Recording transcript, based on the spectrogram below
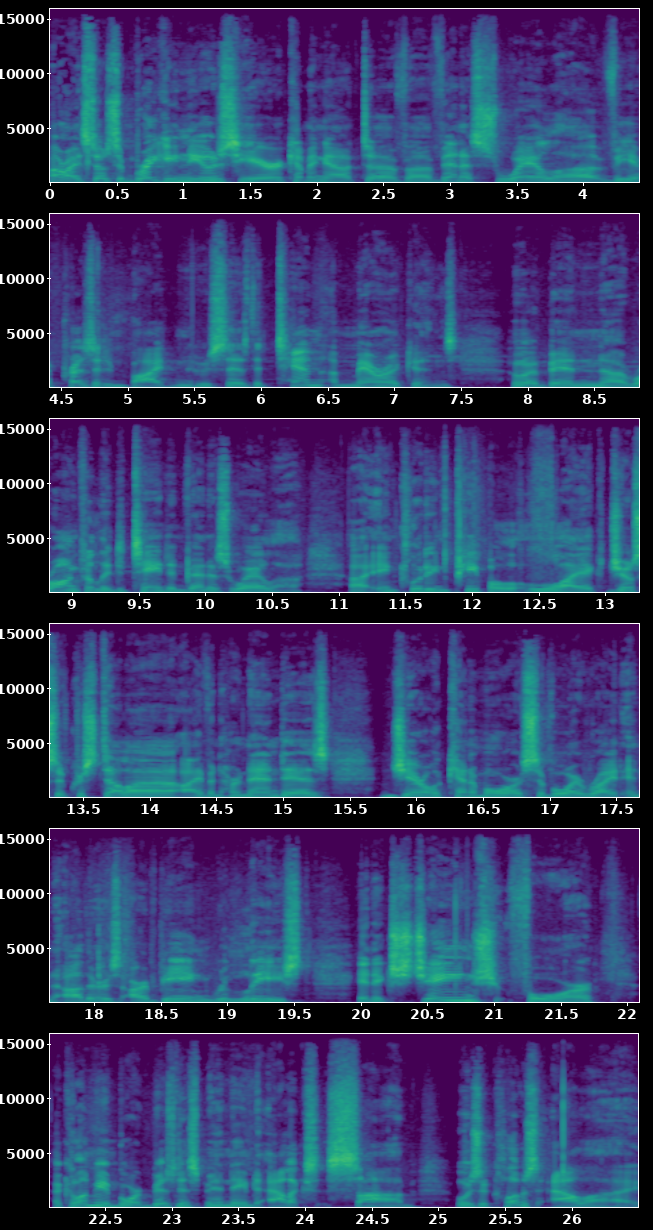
All right, so some breaking news here coming out of uh, Venezuela via President Biden, who says that 10 Americans who have been uh, wrongfully detained in Venezuela, uh, including people like Joseph Cristella, Ivan Hernandez, Jerrel Kenemore, Savoi Wright, and others, are being released in exchange for a Colombian born businessman named Alex Saab, who was a close ally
